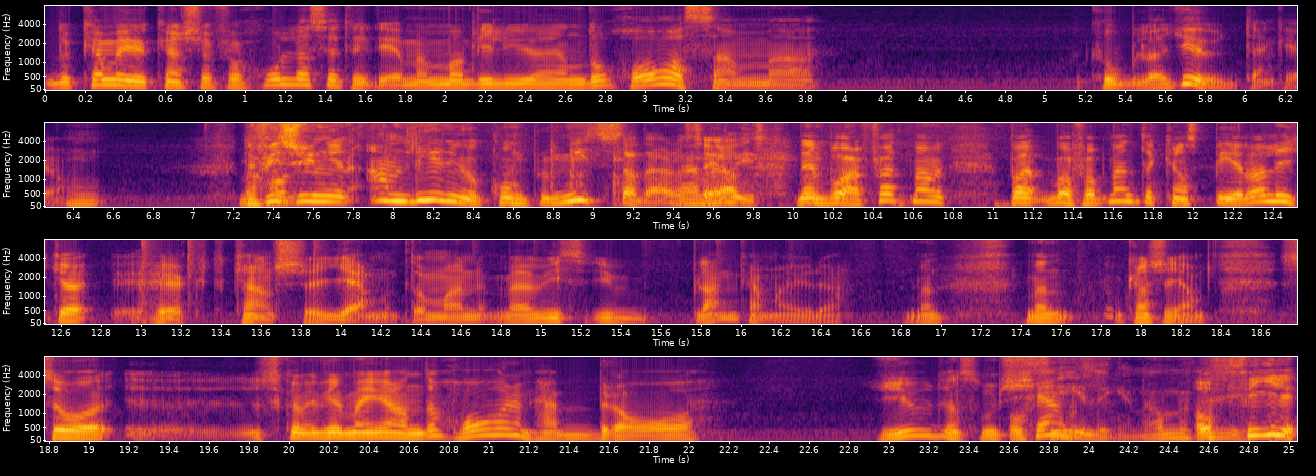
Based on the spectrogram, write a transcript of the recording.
då kan man ju kanske förhålla sig till det. Men man vill ju ändå ha samma coola ljud, tänker jag. Mm. Det finns ju ingen anledning att kompromissa där och Nej, säga men att bara, för att man, bara, bara för att man inte kan spela lika högt kanske jämt. Om man, men visst, ibland kan man ju det. Men, men kanske jämt. Så eh, ska, vill man ju ändå ha de här bra ljuden som Och känns. feelingen. Ja, Och precis. feeling.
